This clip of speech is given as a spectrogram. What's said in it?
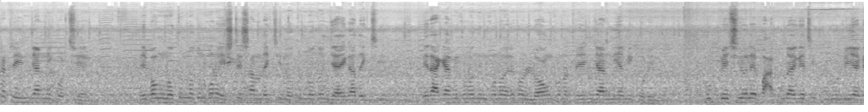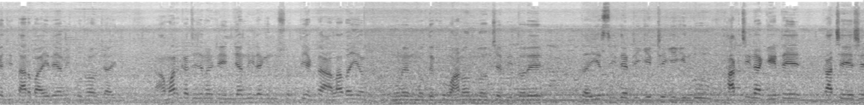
একটা ট্রেন জার্নি করছি এবং নতুন নতুন কোনো স্টেশন দেখছি, নতুন নতুন জায়গা দেখছি। এর আগে আমি কোনো দিন কোনো এরকম লং কোনো ট্রেন জার্নি আমি করিনি। খুব বেশি হলে বাঁকুড়া গেছি, পুরুলিয়া গেছি, তার বাইরে আমি কোথাও যাইনি। আমার কাছে যেন ট্রেন জার্নিটা কিন্তু সত্যি একটা আলাদাই মনের মধ্যে খুব আনন্দ হচ্ছে। ভিতরে তা এসিতে টিকিট ঠিকই কিন্তু থাকছি না, গেটে কাছে এসে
